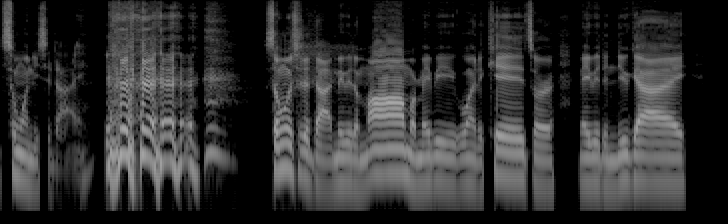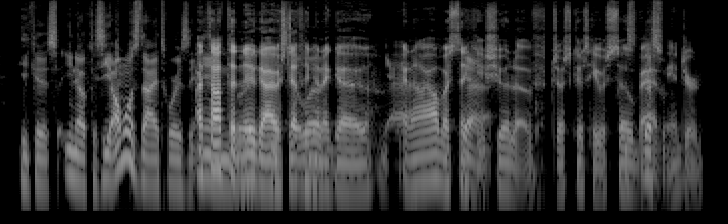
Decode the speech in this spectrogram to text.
someone needs to die someone should have died maybe the mom or maybe one of the kids or maybe the new guy he could you know because he almost died towards the I end I thought the new guy was definitely gonna go, yeah. and I almost think yeah. he should have, just because he was so That's- that's badly what- injured.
